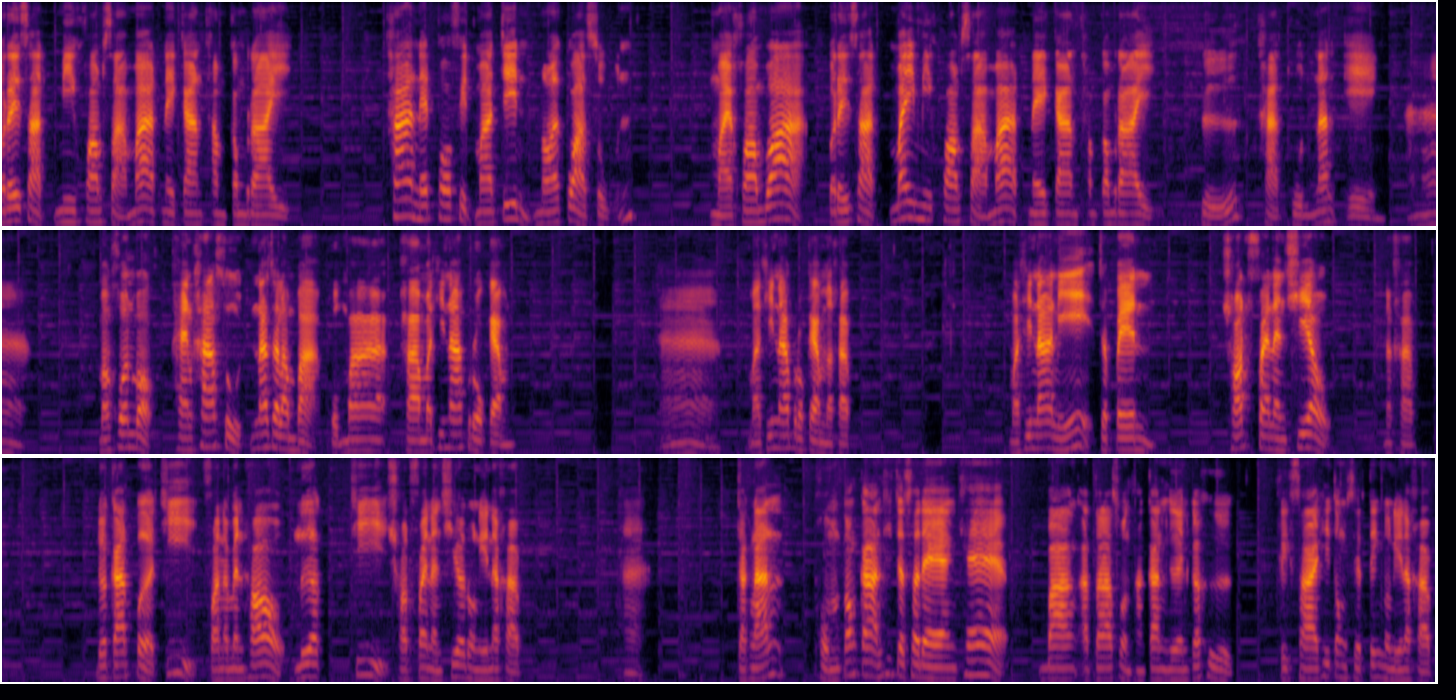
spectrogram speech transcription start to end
บริษัทมีความสามารถในการทำกำไร ถ้า net profit margin น้อยกว่า 0 หมายความว่าบริษัทไม่มีความสามารถในการทำกำไร หรือขาดทุนนั่นเองอ่าบางคนบอกแทนค่าสูตรน่าจะลำบาก ผมมาพามาที่หน้าโปรแกรมอ่ามาที่หน้าโปรแกรมนะครับ มาที่หน้านี้จะเป็น short financial นะครับ โดยการเปิดที่ fundamental เลือก ที่ short financial ตรงนี้นะครับ อ่า จากนั้นผมต้องการที่จะแสดงแค่บางอัตราส่วนทางการเงินก็คือ คลิกซ้ายที่ตรง setting ตรงนี้นะครับ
